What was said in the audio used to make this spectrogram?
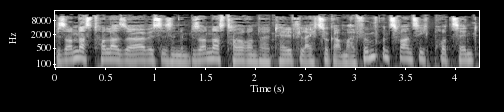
besonders toller Service ist in einem besonders teuren Hotel vielleicht sogar mal 25 Prozent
